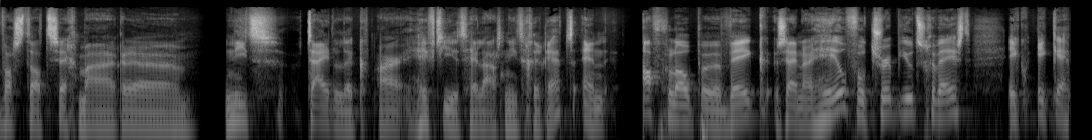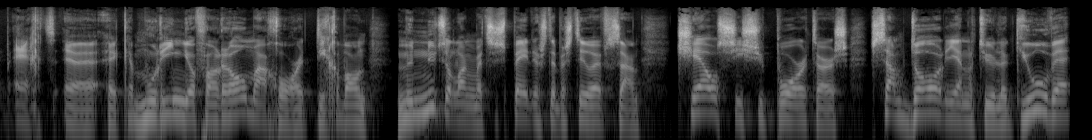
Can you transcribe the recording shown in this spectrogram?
was dat zeg maar niet tijdelijk, maar heeft hij het helaas niet gered. En afgelopen week zijn er heel veel tributes geweest. Ik, ik heb echt, eh, ik heb Mourinho van Roma gehoord, die gewoon minutenlang met zijn spelers erbij stil heeft gestaan. Chelsea supporters, Sampdoria natuurlijk, Juve.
